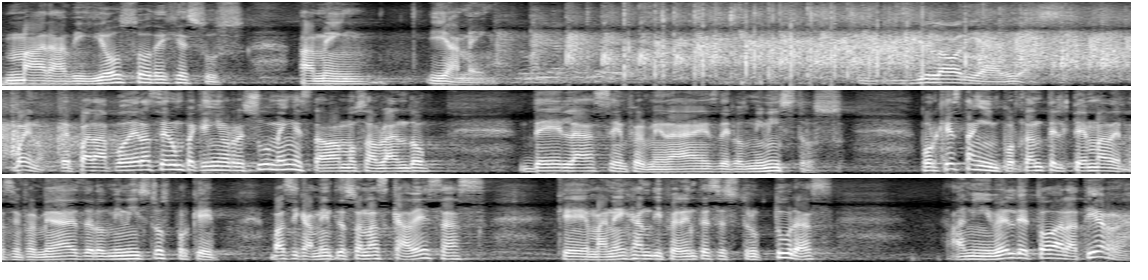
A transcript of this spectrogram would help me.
maravilloso de Jesús. Amén y amén. Gloria a Dios. Bueno, eh, para poder hacer un pequeño resumen, estábamos hablando de las enfermedades de los ministros. ¿Por qué es tan importante el tema de las enfermedades de los ministros? Porque básicamente son las cabezas que manejan diferentes estructuras a nivel de toda la tierra.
